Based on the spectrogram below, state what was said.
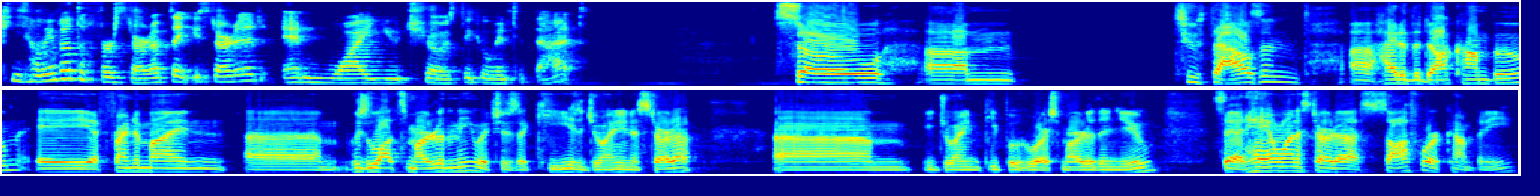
can you tell me about the first startup that you started and why you chose to go into that? So, um, 2000, uh, height of the dot com boom, a, a, friend of mine um, who's a lot smarter than me, which is a key to joining a startup. Um, you join people who are smarter than you. Said, "Hey, I want to start a software company."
